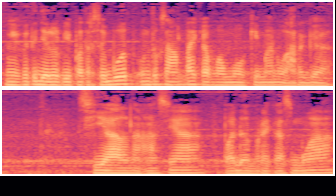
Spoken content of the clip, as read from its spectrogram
mengikuti jalur pipa tersebut untuk sampai ke pemukiman warga sial naasnya kepada mereka semua.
